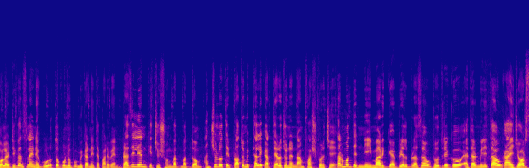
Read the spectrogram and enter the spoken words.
দলের ডিফেন্স লাইনে গুরুত্বপূর্ণ ভূমিকা নিতে পারবেন। ব্রাজিলিয়ান কিছু সংবাদ মাধ্যম আঞ্চলতির প্রাথমিক তালিকার তেরো জনের নাম ফাঁস করেছে। তার মধ্যে Neymar, Gabriel Brazao, Rodrygo, Eder Militao, Kaio Jorge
